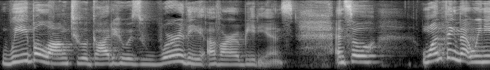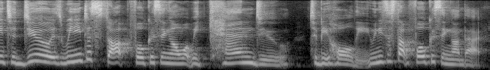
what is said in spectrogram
We belong to a God who is worthy of our obedience. And so, one thing that we need to do is we need to stop focusing on what we can do to be holy. We need to stop focusing on that.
